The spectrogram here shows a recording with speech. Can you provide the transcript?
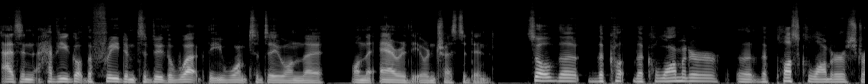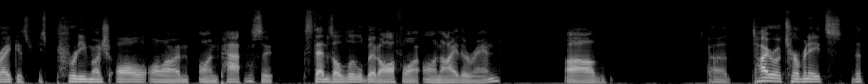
as in, have you got the freedom to do the work that you want to do on the on the area that you're interested in? So the the the kilometer uh, the plus kilometer strike is, is pretty much all on on patents. It extends a little bit off on, on either end. Um, uh, Tyro terminates the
